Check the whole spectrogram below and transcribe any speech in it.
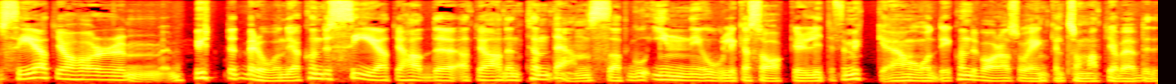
se att jag har mm, bytt ett beroende. Jag kunde se att jag hade, att jag hade en tendens att gå in i olika saker lite för mycket. Och det kunde vara så enkelt som att jag behövde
